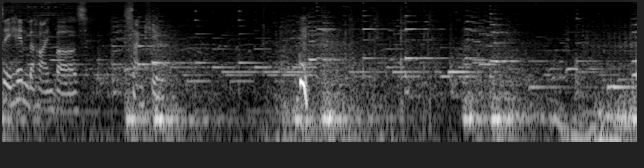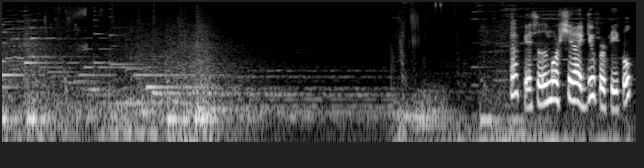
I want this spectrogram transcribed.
see him behind bars. Thank you. Hmm. Okay, so the more shit I do for people,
